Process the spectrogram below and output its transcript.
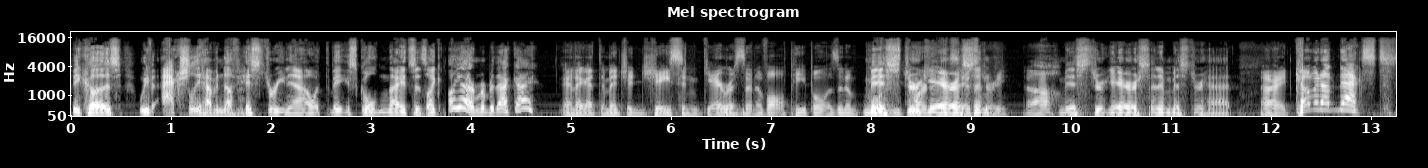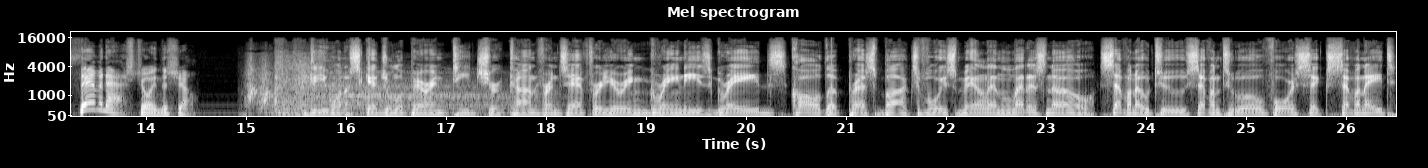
because we've actually have enough history now with the Vegas Golden Knights. It's like, oh yeah, remember that guy? And I got to mention Jason Garrison of all people as an important Mr. part of this Garrison. history. Oh. Mr. Garrison and Mr. Hat. All right, coming up next, Sam and Ash join the show. Do you want to schedule a parent teacher conference after hearing Graney's grades? Call the press box voicemail and let us know. 702 720 4678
